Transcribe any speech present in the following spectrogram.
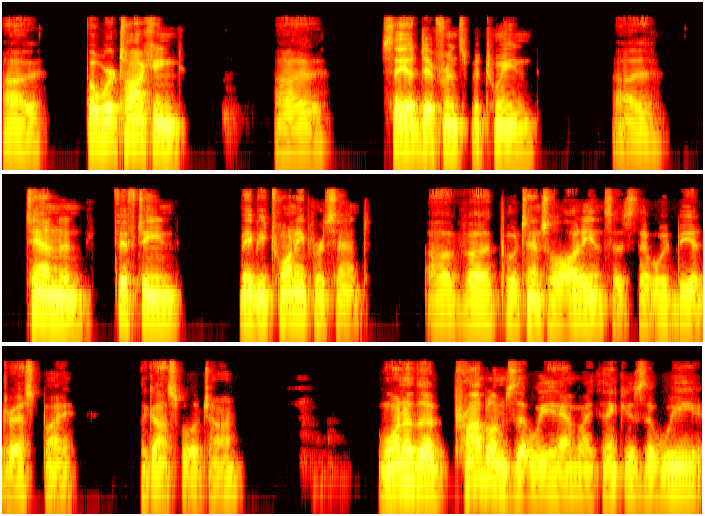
Uh, but we're talking, uh, say, a difference between uh, 10 and 15, maybe 20% of uh, potential audiences that would be addressed by the Gospel of John. One of the problems that we have, I think, is that we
